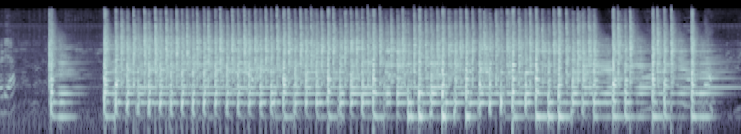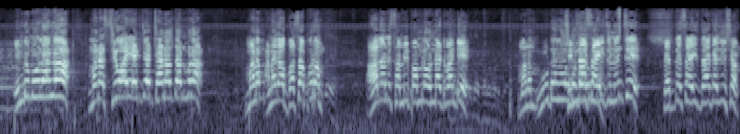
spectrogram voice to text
రెడీయా ఇందు మూలంగా మన శివ ఎడ్జర్ ఛానల్ తరఫున మనం అనగా బసాపురం ఆదోని సమీపంలో ఉన్నటువంటి మనం చిన్న సైజు నుంచి పెద్ద సైజు దాకా చూసాం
